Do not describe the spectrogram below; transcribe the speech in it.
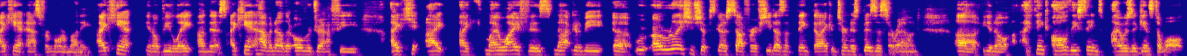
I can't ask for more money. I can't, you know, be late on this. I can't have another overdraft fee. I can't, I, I, my wife is not going to be, uh, our relationship's going to suffer if she doesn't think that I can turn this business around. Uh, you know, I think all these things, I was against a wall.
